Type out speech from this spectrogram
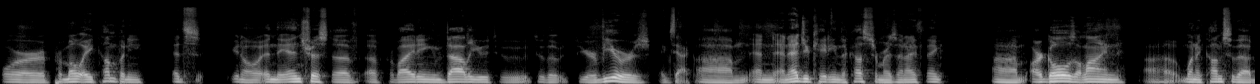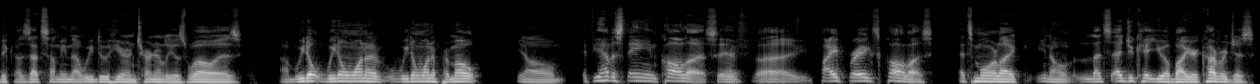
or promote a company. It's you know in the interest of, of providing value to to the to your viewers exactly um, and and educating the customers. And I think um, our goals align uh, when it comes to that because that's something that we do here internally as well. As um, we don't we don't want to we don't want to promote you know if you have a stain call us if uh, pipe breaks call us. It's more like you know let's educate you about your coverages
